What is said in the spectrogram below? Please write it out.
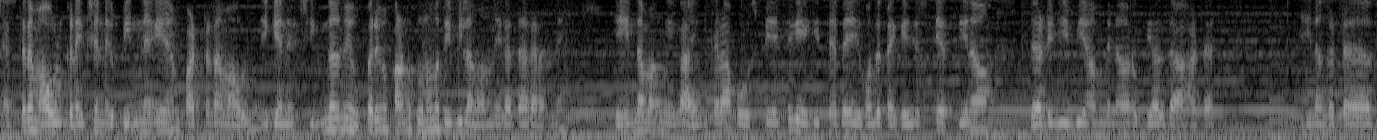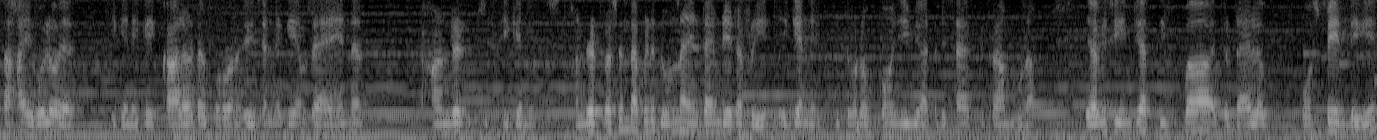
ඇත්තර මවල් කනෙක්ෂන් එක පින්නගේහම් පට්ට මවල් ඉගැන සිගනල් මේ උපරම කණු තුනම තිබිල ම මේ කතා කරන්නේ. එහින්ද මං එක අයිංකර පෝස්පේට් එක. ඒකත් හැබැයි හොඳ පැකේජස්ටියක් තියෙනවා. දඩජීබ හම්බෙනවා රුපියල් දාහට ඊළඟට සහ ඉගොලෝ ඉගෙන එක කාලට පුරුවන සීසන් එකම් සෑහෙන්න 100 අපිට දුන්න එන්ටයිම් ඩේට ්‍රී එකන එතකට ඔක්කොම ජීබ අතලිසාක් ක්‍රම් ගුණ ඒගේ සීන්ටියත් තිබ්බා. ඇත ඩයිලොක් පෝස්පේඩ්ගේ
